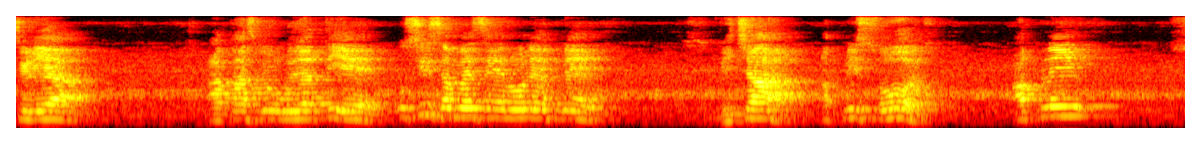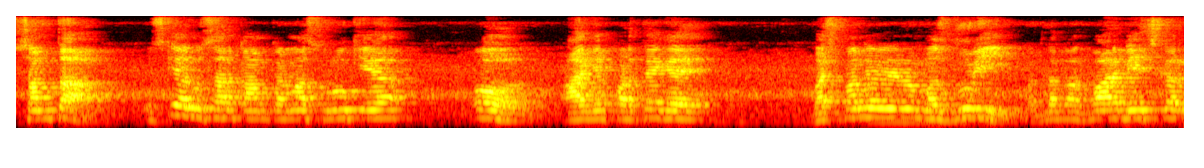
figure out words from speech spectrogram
चिड़िया आकाश में उड़ जाती है। उसी समय से इन्होंने अपने विचार, अपनी सोच, अपनी क्षमता उसके अनुसार काम करना शुरू किया और आगे पढ़ते गए। बचपन में इन्होंने मजदूरी मतलब अखबार बेचकर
